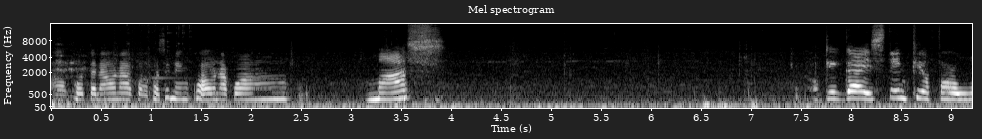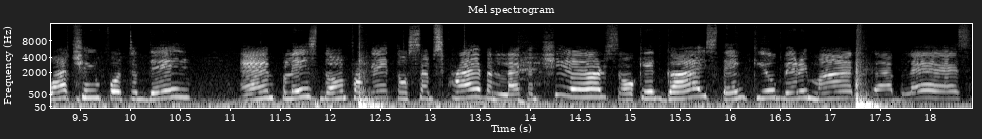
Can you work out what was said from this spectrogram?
Ako tanaw na ako. Ako siningkwaw na ako ang mas. Okay guys, thank you for watching for today. And please don't forget to subscribe and like and shares. Okay guys, thank you very much. God bless.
